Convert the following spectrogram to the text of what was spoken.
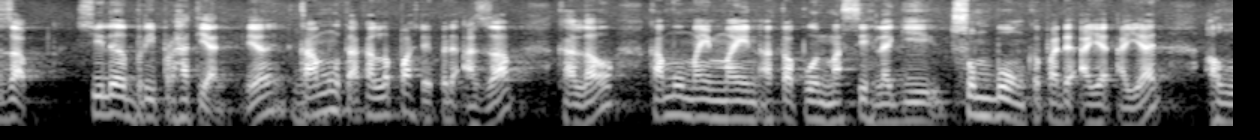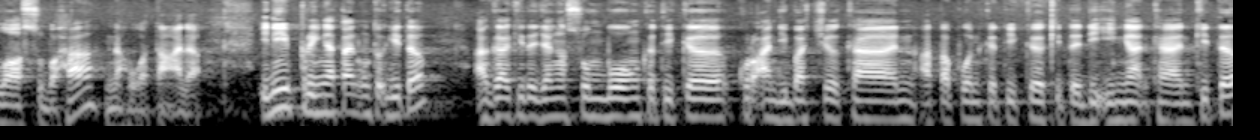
azab sila beri perhatian ya. Hmm. kamu tak akan lepas daripada azab. Kalau kamu main-main ataupun masih lagi sombong kepada ayat-ayat Allah Subhanahu Wa Taala. Ini peringatan untuk kita agar kita jangan sombong ketika Quran dibacakan ataupun ketika kita diingatkan. Kita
